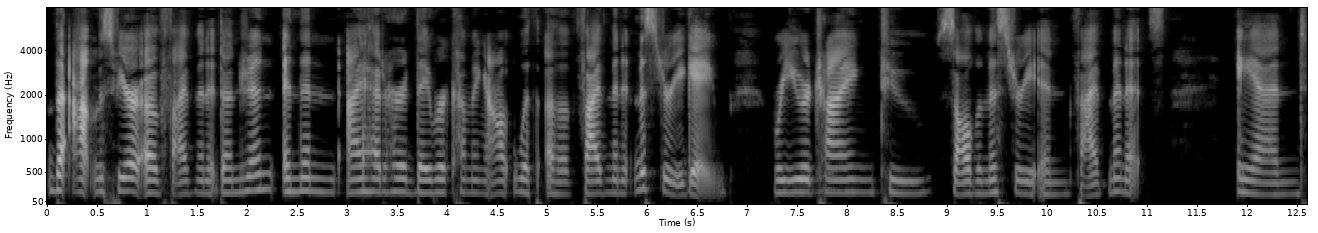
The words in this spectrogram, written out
the atmosphere of Five Minute Dungeon. And then I had heard they were coming out with a five minute mystery game where you were trying to solve a mystery in five minutes. And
